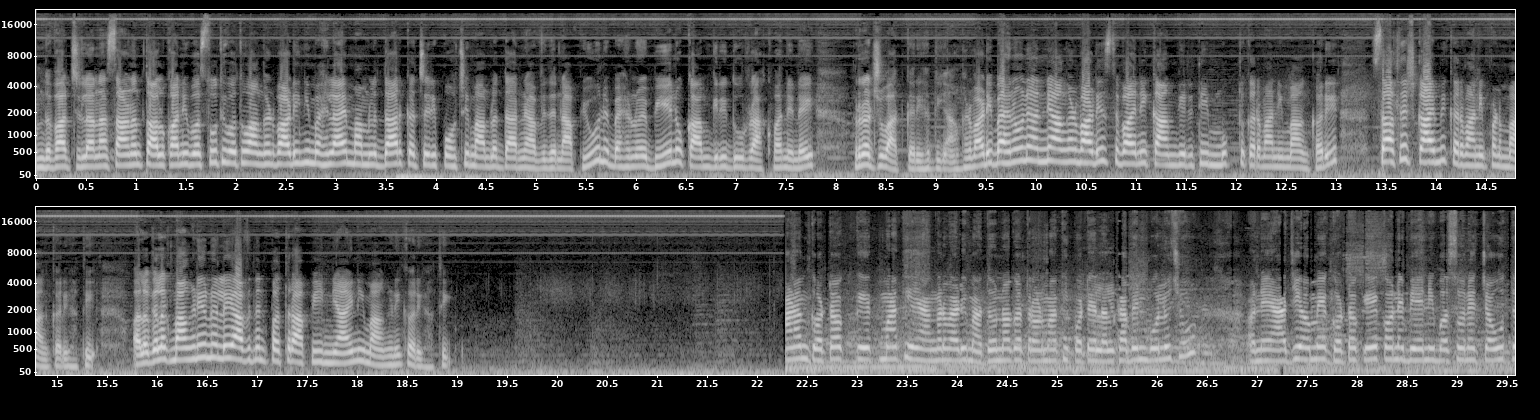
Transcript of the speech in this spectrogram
અમદાવાદ જિલ્લાના સાણંદ તાલુકાની બસોથી વધુ આંગણવાડીની મહિલાએ મામલતદાર કચેરી પહોંચી મામલતદારને આવેદન આપ્યું અને બહેનોએ બીએલઓ કામગીરી દૂર રાખવાને લઈ રજૂઆત કરી હતી. આંગણવાડી બહેનોને અન્ય આંગણવાડી સિવાયની કામગીરીથી મુક્ત કરવાની માંગ કરી, સાથે જ કાયમી કરવાની પણ માંગ કરી હતી. અલગ અલગ માંગણીઓને લઈ આવેદનપત્ર આપી ન્યાયની માંગણી કરી હતી. આણંદ ઘટક એકમાંથી આંગણવાડી માધવનગર ત્રણમાંથી પટેલ અલકાબેન બોલું છું. અને આજે અમે ઘટક એક અને બેની બસોને ચૌદ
